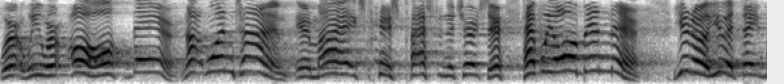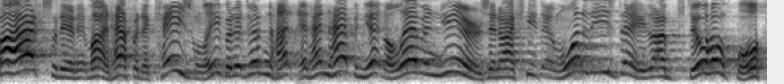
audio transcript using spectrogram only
where we were all there. Not one time in my experience pastoring the church there have we all been there. You know, you would think by accident it might happen occasionally, but it didn't. Ha- it hadn't happened yet in 11 years. And I keep that. One of these days, I'm still hopeful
